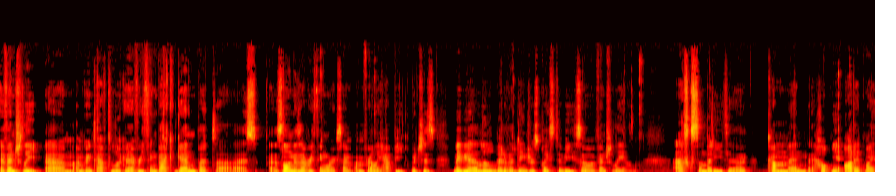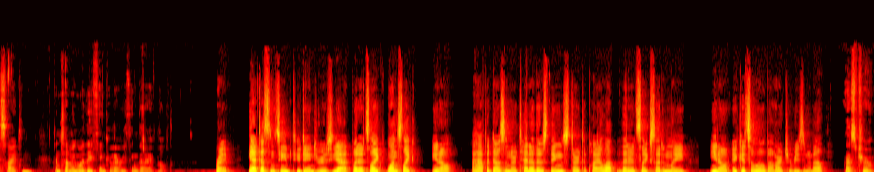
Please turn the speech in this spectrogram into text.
eventually um, I'm going to have to look at everything back again. But uh, as as long as everything works, I'm I'm fairly happy, which is maybe a little bit of a dangerous place to be. So eventually I'll ask somebody to come and help me audit my site and and tell me what they think of everything that I've built. Right. Yeah, it doesn't seem too dangerous yet, but it's like once like you know a half a dozen or 10 of those things start to pile up, then it's like suddenly, you know, it gets a little bit hard to reason about. That's true.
